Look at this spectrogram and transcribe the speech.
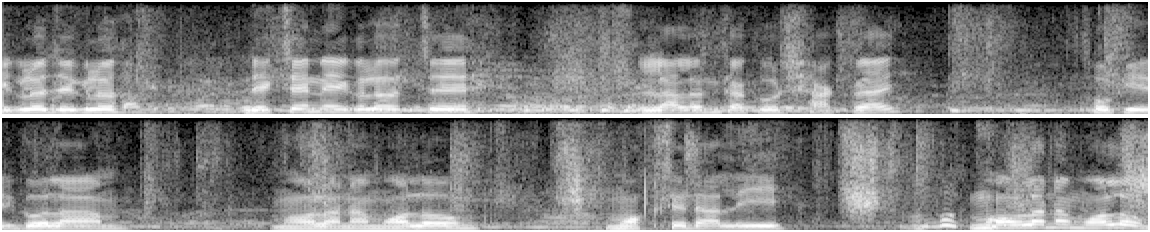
এগুলো যেগুলো দেখছেন, এগুলো হচ্ছে লালন কাকুর সাকরাই ফকির গোলাম, মৌলানা মলম, মকসেদ আলী, মৌলানা মলম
